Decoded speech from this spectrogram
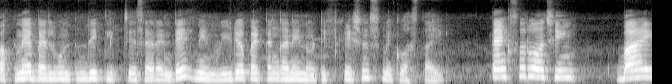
పక్కనే బెల్ ఉంటుంది క్లిక్ చేశారంటే నేను వీడియో పెట్టంగానే నోటిఫికేషన్స్ మీకు వస్తాయి. Thanks for watching. బాయ్.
